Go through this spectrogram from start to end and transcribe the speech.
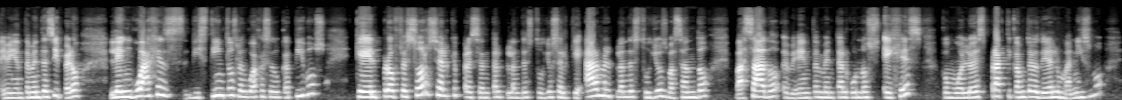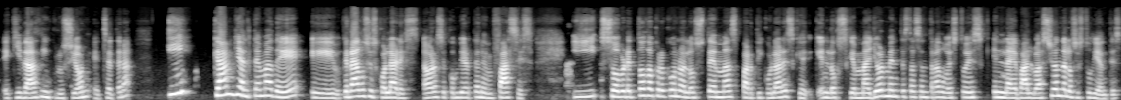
evidentemente sí, pero lenguajes distintos, lenguajes educativos, que el profesor sea el que presenta el plan de estudios, el que arma el plan de estudios basando, basado evidentemente algunos ejes, como lo es prácticamente, lo diría, el humanismo, equidad, inclusión, etcétera, y cambia el tema de eh, grados escolares, ahora se convierten en fases. Y sobre todo creo que uno de los temas particulares que, en los que mayormente está centrado esto es en la evaluación de los estudiantes,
